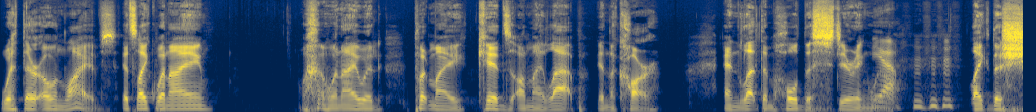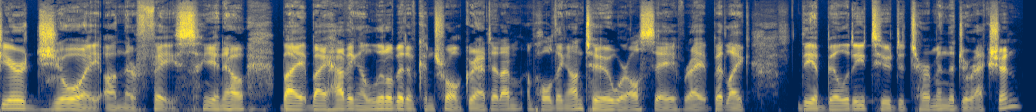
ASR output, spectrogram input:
with their own lives. It's like when i when i would put my kids on my lap in the car and let them hold the steering wheel. Yeah. like the sheer joy on their face you know by by having a little bit of control. Granted i'm i'm holding on to we're all safe right? But like the ability to determine the direction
